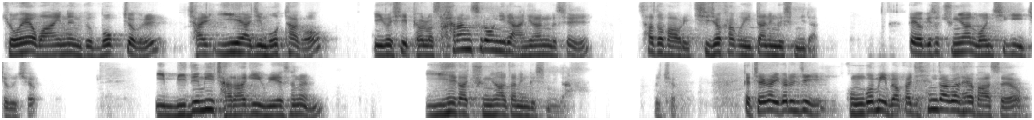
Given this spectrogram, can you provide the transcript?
교회에 와 있는 그 목적을 잘 이해하지 못하고 이것이 별로 사랑스러운 일이 아니라는 것을 사도 바울이 지적하고 있다는 것입니다. 그러니까 여기서 중요한 원칙이 있죠. 그렇죠? 이 믿음이 자라기 위해서는 이해가 중요하다는 것입니다. 그렇죠? 그러니까 제가 이거를 이제 곰곰이 몇 가지 생각을 해 봤어요.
